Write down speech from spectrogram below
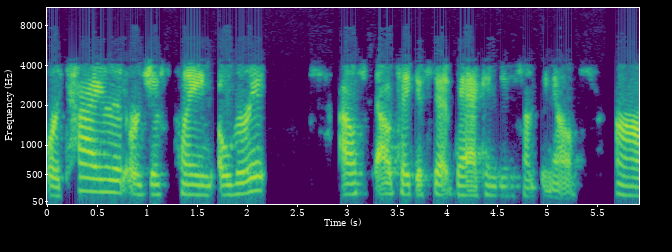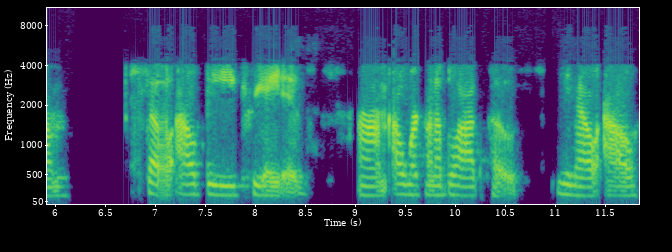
or tired or just plain over it. I'll I'll take a step back and do something else. Um, so I'll be creative. Um, I'll work on a blog post. You know, I'll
